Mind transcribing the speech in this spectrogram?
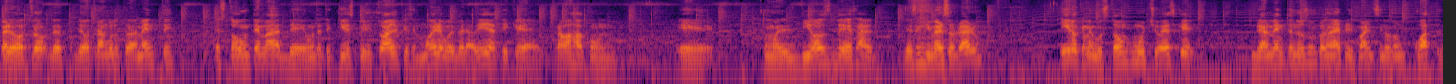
pero de otro, de, otro ángulo totalmente. Es todo un tema de un detective espiritual que se muere, vuelve a la vida, y que trabaja con eh, como el dios de, esa, de ese universo raro. Y lo que me gustó mucho es que realmente no es un personaje principal, sino son cuatro.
